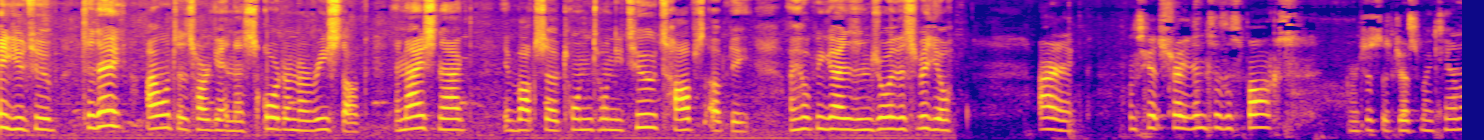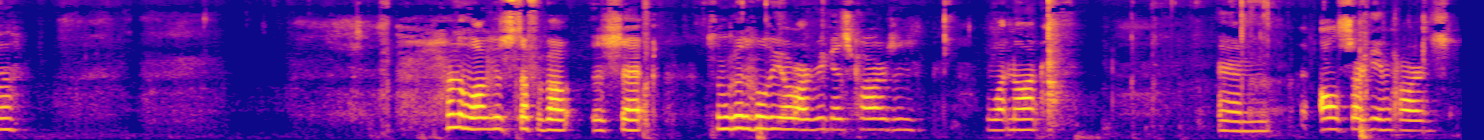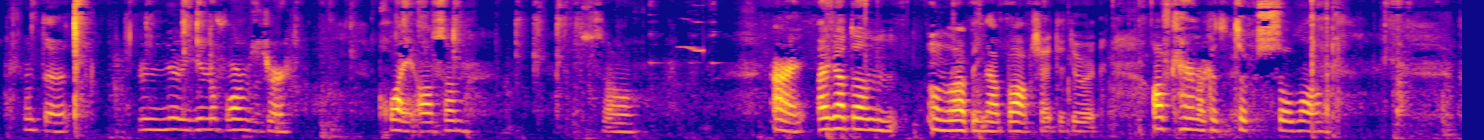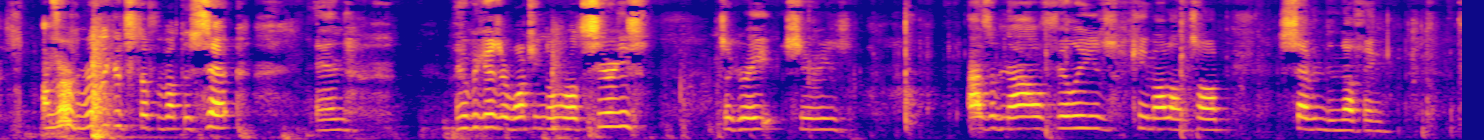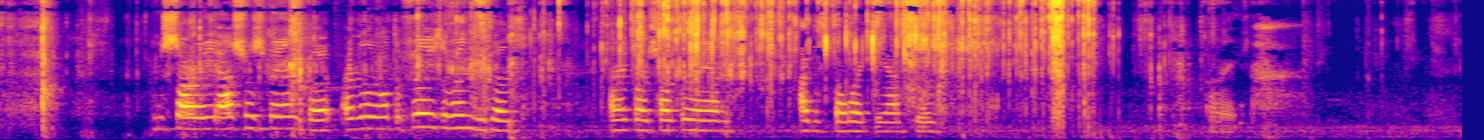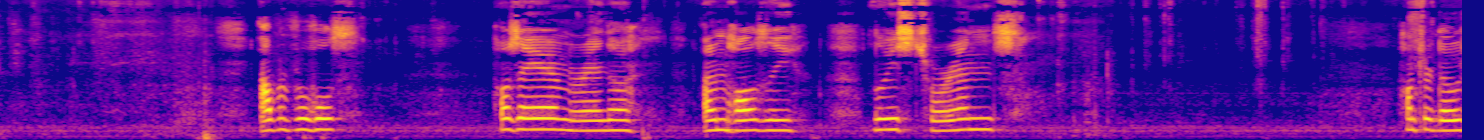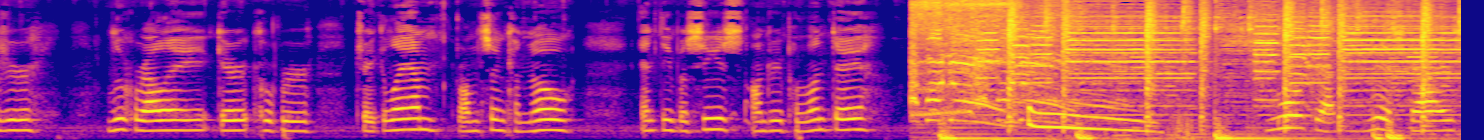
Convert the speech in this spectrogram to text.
Hey YouTube, today I went to Target and I scored on a restock and I snagged a box of 2022 Topps update. I hope you guys enjoy this video. Alright, let's get straight into this box. Me just adjust my camera. i heard a lot of good stuff about this set. Some good Julio Rodriguez cards and whatnot. And all-star game cards with the new uniforms, which are quite awesome. So, alright, I got done unwrapping that box. I had to do it off camera because it took so long. I've heard really good stuff about this set, and I hope you guys are watching the World Series. It's a great series. As of now, Phillies came out on top, seven to nothing. I'm sorry, Astros fans, but I really want the Phillies to win because I like Bryce Harper and I just don't like the Astros. Alright. Albert Pujols, Jose Miranda, Adam Haseley, Luis Torrens, Hunter Dozier, Luke Raley, Garrett Cooper, Jake Lamb, Robinson Cano, Anthony Basis, Andre Pallante. Ooh, look at this, guys.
